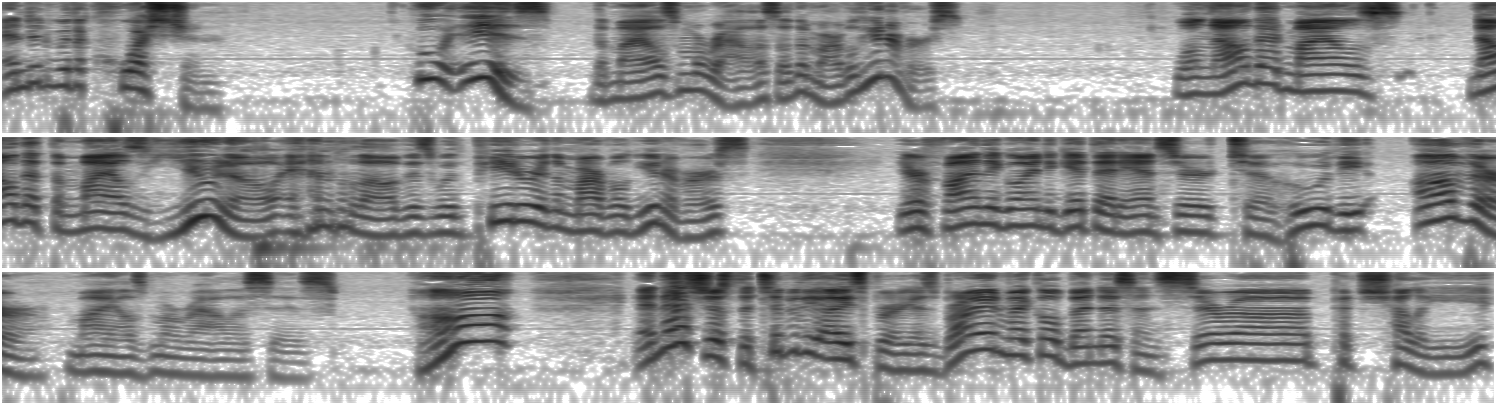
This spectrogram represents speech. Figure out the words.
ended with a question. Who is the Miles Morales of the Marvel Universe? Well, now that Miles, now that the Miles you know and love is with Peter in the Marvel Universe, you're finally going to get that answer to who the other Miles Morales is. Huh? And that's just the tip of the iceberg as Brian Michael Bendis and Sara Pichelli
